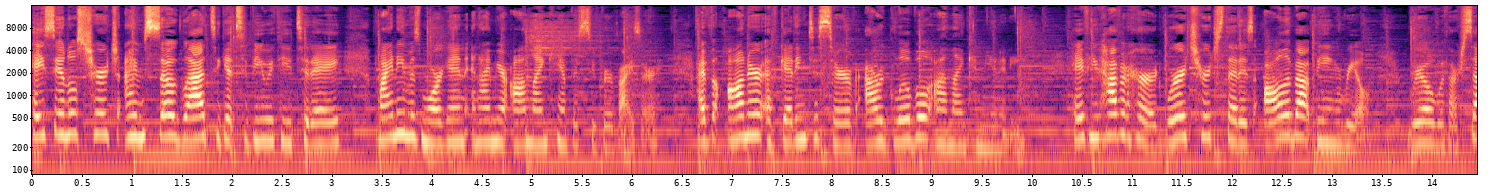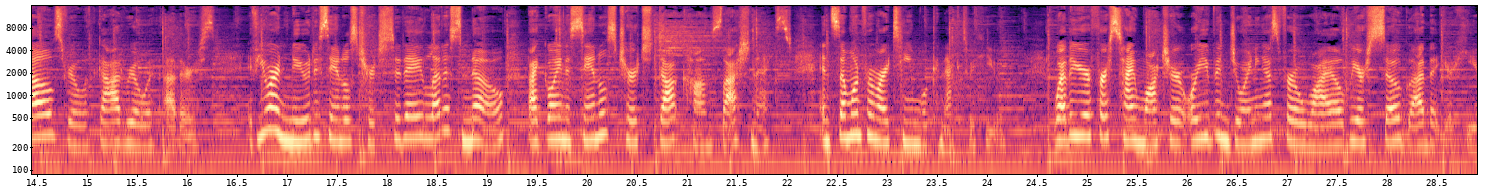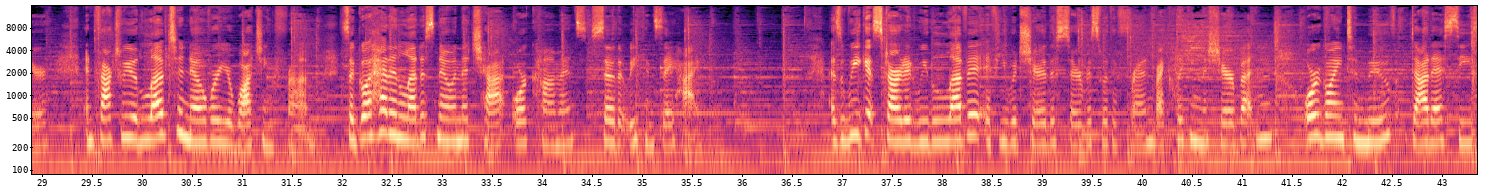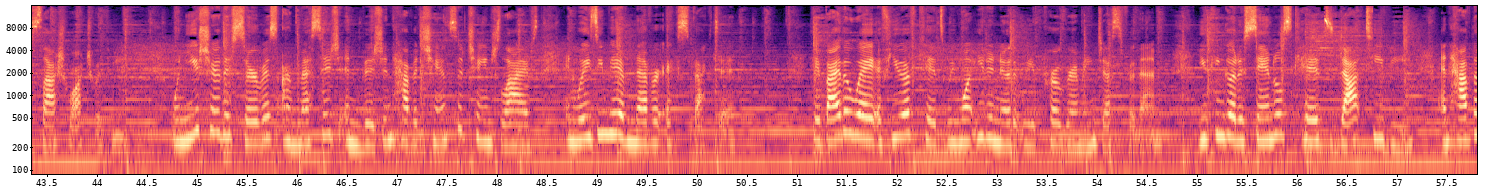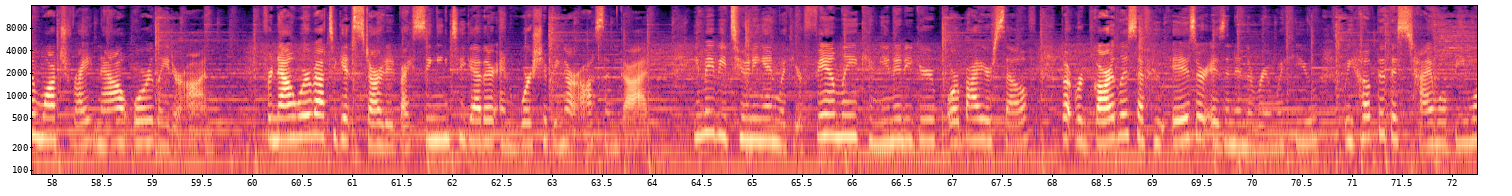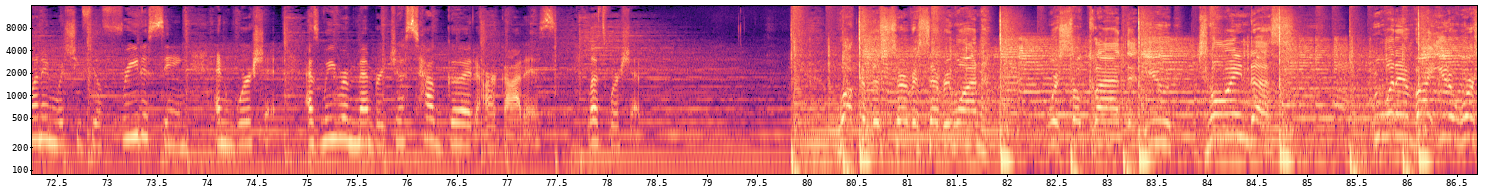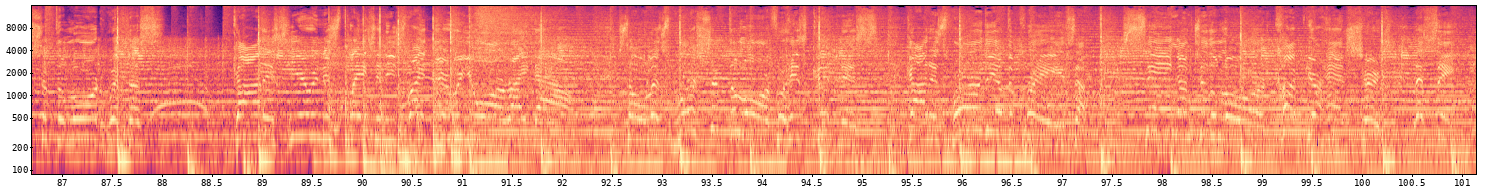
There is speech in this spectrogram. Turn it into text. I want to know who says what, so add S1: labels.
S1: Hey, Sandals Church, I'm so glad to get to be with you today. My name is Morgan, and I'm your online campus supervisor. I have the honor of getting to serve our global online community. Hey, if you haven't heard, we're a church that is all about being real real with ourselves, real with God, real with others. If you are new to Sandals Church today, let us know by going to sandalschurch.com/next, and someone from our team will connect with you. Whether you're a first time watcher or you've been joining us for a while, we are so glad that you're here. In fact, we would love to know where you're watching from. So go ahead and let us know in the chat or comments so that we can say hi. As we get started, we'd love it if you would share this service with a friend by clicking the share button or going to move.sc slash watch with me. When you share this service, our message and vision have a chance to change lives in ways you may have never expected. Hey, by the way, if you have kids, we want you to know that we have programming just for them. You can go to sandalskids.tv and have them watch right now or later on. For now, we're about to get started by singing together and worshiping our awesome God. You may be tuning in with your family, community group, or by yourself, but regardless of who is or isn't in the room with you, we hope that this time will be one in which you feel free to sing and worship as we remember just how good our God is. Let's worship.
S2: Welcome to service, everyone. We're so glad that you joined us. We want to invite you to worship the Lord with us. God is here in this place, and He's right there where you are right now. So let's worship the Lord for His goodness. God is worthy of the praise. Sing unto the Lord. Clap your hands, church. Let's sing.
